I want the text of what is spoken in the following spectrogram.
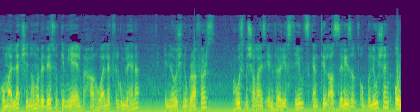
هو ما قالكش إن هم بيدرسوا كيمياء البحار هو قال لك في الجملة هنا إن oceanographers who specialize in various fields can tell us the results of pollution on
